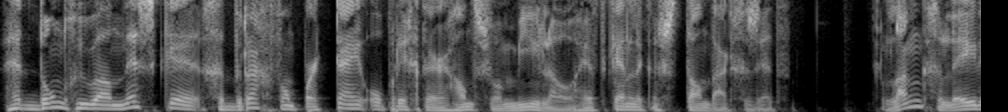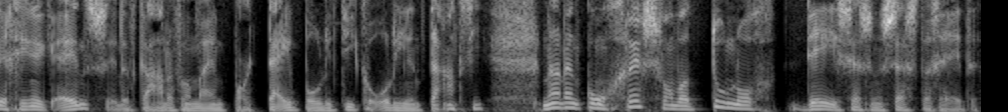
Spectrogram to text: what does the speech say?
Het Don Juaneske gedrag van partijoprichter Hans van Mierlo heeft kennelijk een standaard gezet. Lang geleden ging ik eens, in het kader van mijn partijpolitieke oriëntatie, naar een congres van wat toen nog D66 heette.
